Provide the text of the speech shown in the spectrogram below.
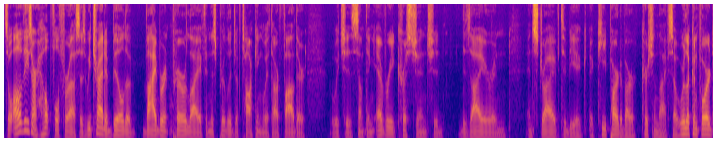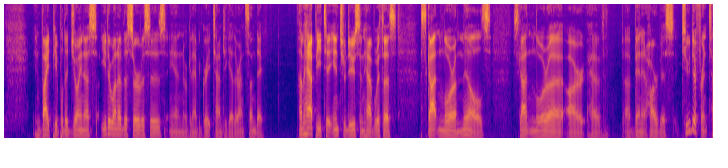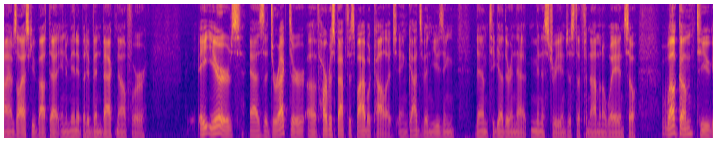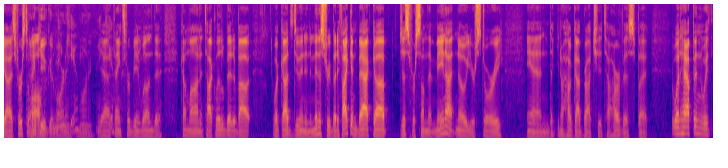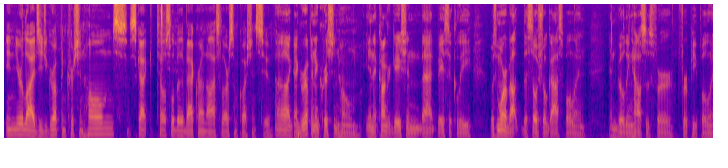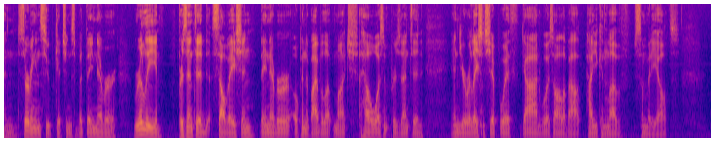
So all of these are helpful for us as we try to build a vibrant prayer life and this privilege of talking with our Father, which is something every Christian should desire and and strive to be a, a, key part of our Christian life. So we're looking forward. Invite people to join us either one of the services, and we're going to have a great time together on Sunday. I'm happy to introduce and have with us Scott and Laura Mills. Scott and Laura are have uh, been at Harvest two different times. I'll ask you about that in a minute, but have been back now for eight years as the director of Harvest Baptist Bible College, and God's been using them together in that ministry in just a phenomenal way. And so, welcome to you guys. First of Thank all, Thank you. Good morning. Thank you. Good morning. Thank yeah, you. thanks for being willing to come on and talk a little bit about what God's doing in the ministry. But if I can back up just for some that may not know your story and you know how God brought you to Harvest, but what happened with in your lives? Did you grow up in Christian homes? Scott, tell us a little bit of the background. I'll ask Laura some questions too. Uh, I grew up in a Christian home in a congregation that basically was more about the social gospel and and building houses for, for people and serving in soup kitchens, but they never really presented salvation. They never opened the Bible up much. Hell wasn't presented. And your relationship with God was all about how you can love somebody else.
